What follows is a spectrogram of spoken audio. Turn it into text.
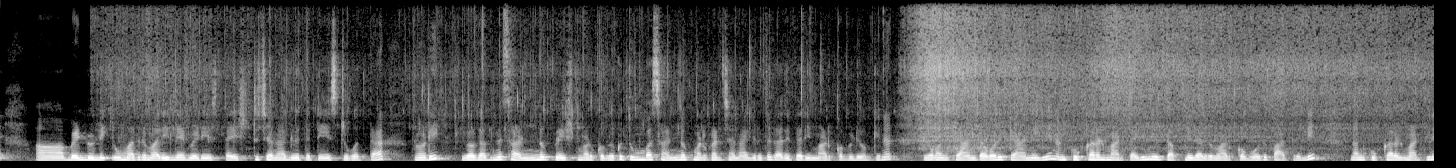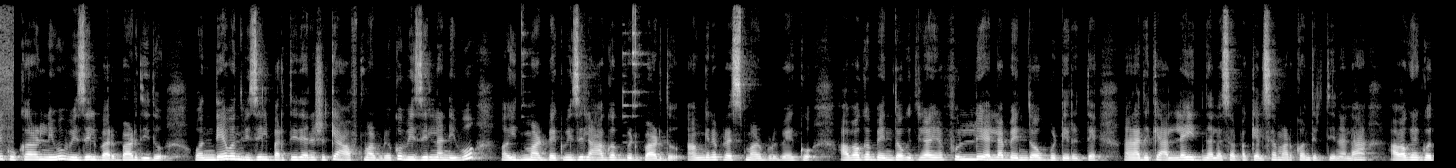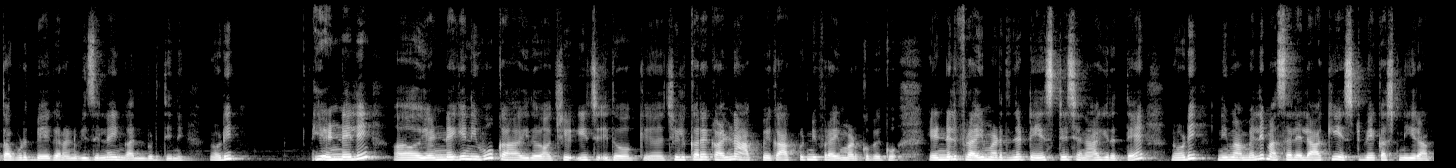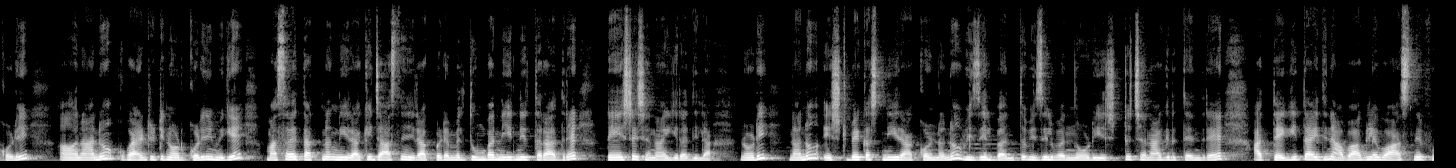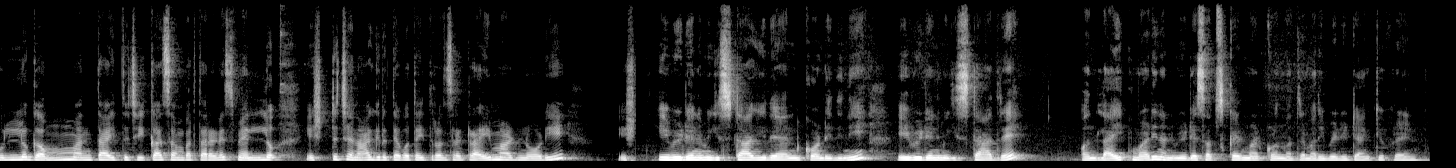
ಬೆಳ್ಳುಳ್ಳಿ ಇವು ಮಾತ್ರ ಮರಿಲೇಬೇಡಿ. ಇಷ್ಟ, ಎಷ್ಟು ಚೆನ್ನಾಗಿರುತ್ತೆ ಟೇಸ್ಟ್ ಗೊತ್ತಾ? ನೋಡಿ, ಇವಾಗ ಅದನ್ನ ಸಣ್ಣಗೆ ಪೇಸ್ಟ್ ಮಾಡ್ಕೋಬೇಕು. ತುಂಬ ಸಣ್ಣಗೆ ಮಾಡ್ಕೊಂಡು ಚೆನ್ನಾಗಿರುತ್ತೆ. ಅದೇ ಗರಿ ಮಾಡ್ಕೊಬಿಡಿ ಓಕೆನಾ ಇವಾಗ ಒಂದು ಪ್ಯಾನ್ ತೊಗೊಳ್ಳಿ. ಪ್ಯಾನಿಗೆ ನಾನು ಕುಕ್ಕರಲ್ಲಿ ಮಾಡ್ತಾಯಿದ್ದೀನಿ ನೀವು ತಪ್ಪಲಿಗಾದರೂ ಮಾಡ್ಕೋಬೋದು ಪಾತ್ರೆಯಲ್ಲಿ ನಾನು ಕುಕ್ಕರಲ್ಲಿ ಮಾಡ್ತೀನಿ. ಕುಕ್ಕರಲ್ಲಿ ನೀವು ವಿಸಿಲ್ ಬರಬಾರ್ದು ಇದು. ಒಂದೇ ಒಂದು ವಿಸಿಲ್ ಬರ್ತಿದೆ ಅನ್ನೋಷ್ಟಕ್ಕೆ ಆಫ್ ಮಾಡಿಬಿಡಬೇಕು. ವಿಸಿಲ್ನ ನೀವು ಇದು ಮಾಡಬೇಕು. ವಿಸಿಲ್ ಆಗೋಗಿ ಬಿಡಬಾರ್ದು. ಹಂಗೇ ಪ್ರೆಸ್ ಮಾಡಿಬಿಡ್ಬೇಕು. ಆವಾಗ ಬೆಂದೋಗಿದ್ದಿಲ್ಲ ಫುಲ್ಲು ಎಲ್ಲ ಬೆಂದೋಗ್ಬಿಟ್ಟಿರುತ್ತೆ. ನಾನು ಅದಕ್ಕೆ ಅಲ್ಲೇ ಇದ್ನಲ್ಲ, ಸ್ವಲ್ಪ ಕೆಲಸ ಮಾಡ್ಕೊತಿರ್ತೀನಲ್ಲ ಆವಾಗ ಗೊತ್ತಾಗ್ಬಿಡುತ್ತೆ, ಬೇಗ ನಾನು ವಿಸಿಲ್ನ ಹಿಂಗೆ ಅಂದ್ಬಿಡ್ತೀನಿ. ನೋಡಿ ಎಣ್ಣೆಲಿ ಎಣ್ಣೆಗೆ ನೀವು ಕಾ, ಇದು ಚಿ ಇದು ಚಿಲ್ಕರೆ ಕಾಳನ್ನ ಹಾಕ್ಬೇಕು. ಹಾಕ್ಬಿಟ್ಟು ನೀವು ಫ್ರೈ ಮಾಡ್ಕೋಬೇಕು. ಎಣ್ಣೆಲಿ ಫ್ರೈ ಮಾಡೋದ್ರಿಂದ ಟೇಸ್ಟೇ ಚೆನ್ನಾಗಿರುತ್ತೆ. ನೋಡಿ ನೀವು ಆಮೇಲೆ ಮಸಾಲೆ ಎಲ್ಲ ಹಾಕಿ ಎಷ್ಟು ಬೇಕು ಅಷ್ಟು ನೀರು ಹಾಕ್ಕೊಳ್ಳಿ. ನಾನು ಕ್ವಾಂಟಿಟಿ ನೋಡ್ಕೊಳ್ಳಿ ನಿಮಗೆ. ಮಸಾಲೆ ತಕ್ಕನಾಗಿ ನೀರು ಹಾಕಿ, ಜಾಸ್ತಿ ನೀರು ಹಾಕ್ಬೇಡಿ. ಆಮೇಲೆ ತುಂಬ ನೀರು ನೀರು ಥರ ಆದರೆ ಟೇಸ್ಟೇ ಚೆನ್ನಾಗಿರೋದಿಲ್ಲ. ನೋಡಿ, ನಾನು ಎಷ್ಟು ಬೇಕಷ್ಟು ನೀರು ಹಾಕ್ಕೊಂಡು ನಾನು ವಿಸಿಲ್ ಬಂತು. ವಿಸಿಲ್ ಬಂದು ನೋಡಿ ಎಷ್ಟು ಚೆನ್ನಾಗಿರುತ್ತೆ ಅಂದರೆ, ಅದು ತೆಗಿತಾ ಇದ್ದೀನಿ. ಆವಾಗಲೇ ವಾಸನೆ ಫುಲ್ಲು ಗಮ್ ಅಂತ ಇತ್ತು ಚಿಕ್ಕ ಸಾಂಬಾರು ಥರನೇ ಸ್ಮೆಲ್ಲು. ಎಷ್ಟು ಚೆನ್ನಾಗಿರುತ್ತೆ ಗೊತ್ತಾ ಸಲ ಒಂದ್ಸಲ ಟ್ರೈ ಮಾಡಿ ನೋಡಿ. ಇಷ್ಟು ಈ ವಿಡಿಯೋ ನಿಮಗೆ ಇಷ್ಟ ಆಗಿದೆ ಅಂದ್ಕೊಂಡಿದ್ದೀನಿ ಈ ವಿಡಿಯೋ ನಿಮಗೆ ಇಷ್ಟ ಆದರೆ ಒಂದು ಲೈಕ್ ಮಾಡಿ ನನ್ನ ವಿಡಿಯೋ ಸಬ್ಸ್ಕ್ರೈಬ್ ಮಾಡ್ಕೊಂಡು ಮಾತ್ರ ಮರಿಬೇಡಿ. Thank you friend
